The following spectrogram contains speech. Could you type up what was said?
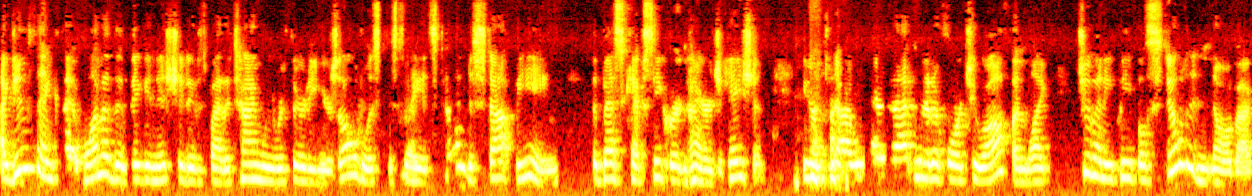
I do think that one of the big initiatives by the time we were 30 years old was to say it's time to stop being the best kept secret in higher education. You know, I hear that metaphor too often, like too many people still didn't know about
